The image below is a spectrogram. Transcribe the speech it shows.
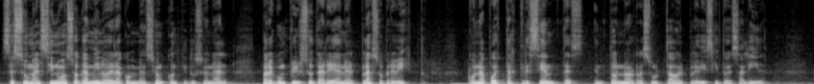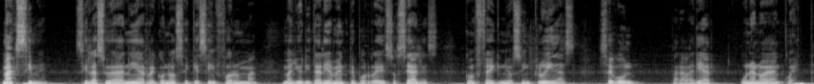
se suma el sinuoso camino de la Convención Constitucional para cumplir su tarea en el plazo previsto, con apuestas crecientes en torno al resultado del plebiscito de salida, máxime si la ciudadanía reconoce que se informa mayoritariamente por redes sociales, con fake news incluidas, según, para variar, una nueva encuesta.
